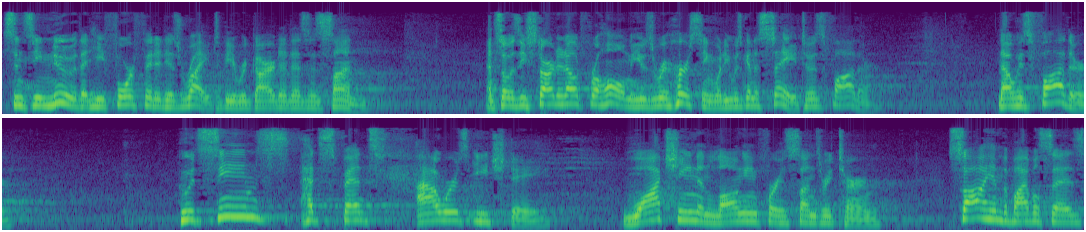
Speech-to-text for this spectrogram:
since he knew that he forfeited his right to be regarded as his son. And so as he started out for home, he was rehearsing what he was going to say to his father. Now his father, who it seems had spent hours each day watching and longing for his son's return, saw him, the Bible says,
